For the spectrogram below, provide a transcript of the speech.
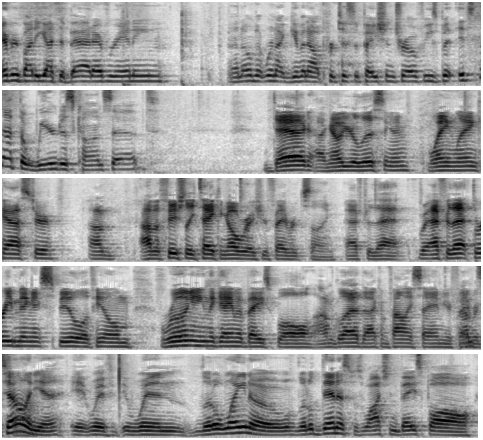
Everybody got to bat every inning. I know that we're not giving out participation trophies, but it's not the weirdest concept. Dad, I know you're listening. Wayne Lancaster, I'm, I'm officially taking over as your favorite son. After that, after that three minute spiel of him ruining the game of baseball, I'm glad that I can finally say I'm your favorite. I'm telling son. you, it with when little Wayno, little Dennis was watching baseball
